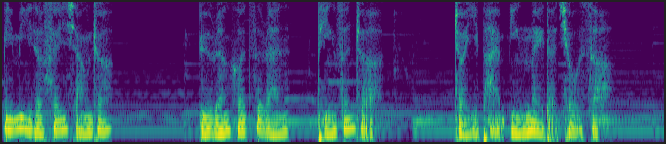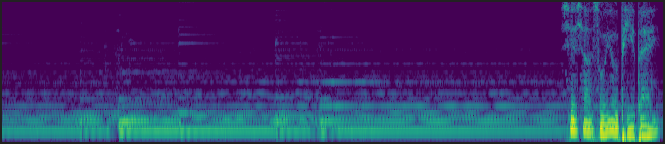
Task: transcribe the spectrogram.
密密的飞翔着，与人和自然平分着。这一派明媚的秋色，卸下所有疲惫，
